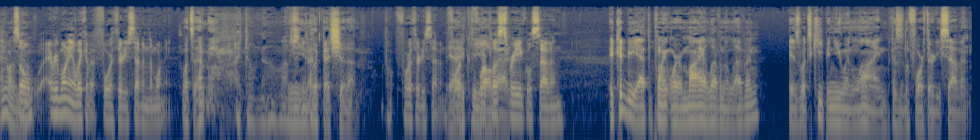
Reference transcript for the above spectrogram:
I know what I'm doing. So every morning I wake up at four thirty-seven in the morning. What's that mean? I don't know. You need to look that shit up. Four thirty-seven. Yeah, four it could be four plus bad. three equals seven. It could be at the point where my eleven eleven is what's keeping you in line because of the four thirty seven.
